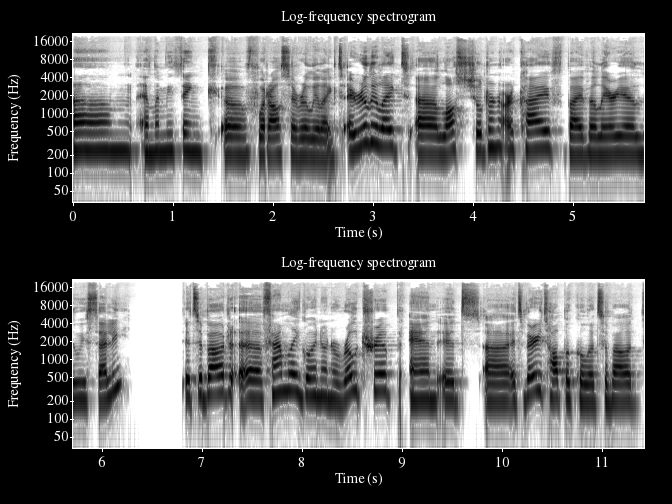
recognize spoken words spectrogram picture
Um, and let me think of what else I really liked. I really liked uh, Lost Children Archive by Valeria Luiselli. It's about a family going on a road trip, and it's uh, it's very topical. It's about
